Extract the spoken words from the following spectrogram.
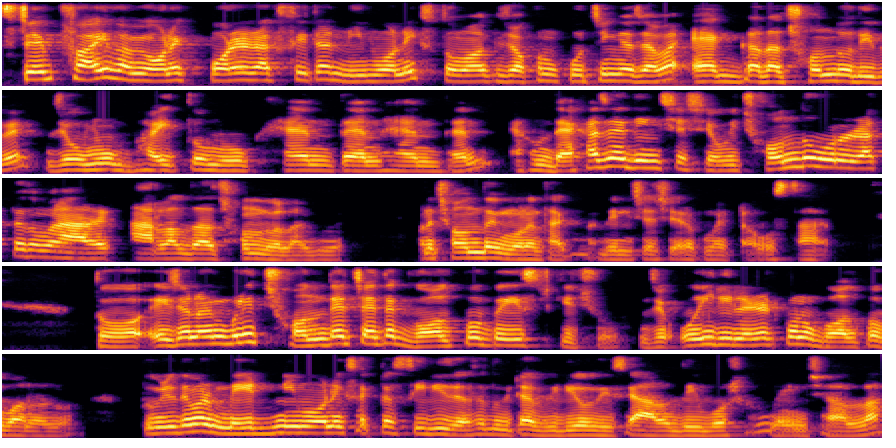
স্টেপ ফাইভ আমি অনেক পরে রাখছি এটা নিমোনিক্স তোমাকে যখন কোচিং এ যাবা, এক গাদা ছন্দ দিবে যে, অমুক ভাই তো মুখ হ্যান ত্যান হ্যান ত্যান। এখন দেখা যায় দিন শেষে, ওই ছন্দ মনে রাখতে তোমার আলাদা ছন্দ লাগবে। মানে ছন্দই মনে থাকবে দিন শেষে এরকম একটা অবস্থা হয়। তো এই জন্য আমি বলি, ছন্দের চাইতে গল্প বেসড কিছু, যে, ওই রিলেটেড কোনো গল্প বানানো। তুমি যদি আমার মেড নিমোনিক্স একটা সিরিজ আছে, দুইটা ভিডিও দিছে, আরও দিব সামনে, ইনশাআল্লাহ।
